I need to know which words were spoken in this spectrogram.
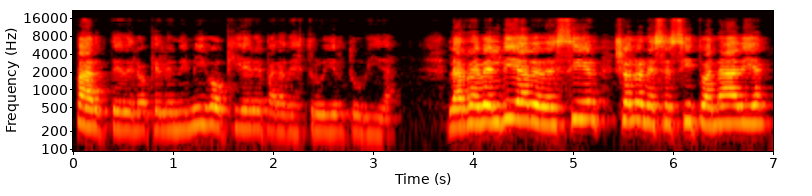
parte de lo que el enemigo quiere para destruir tu vida. La rebeldía de decir, yo no necesito a nadie,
